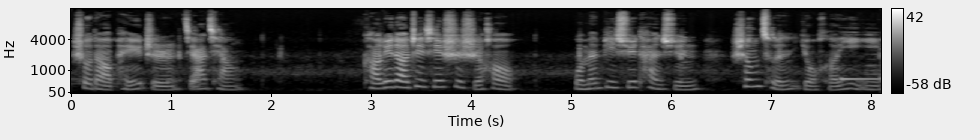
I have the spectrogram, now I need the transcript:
受到培植加强。考虑到这些事实后，我们必须探寻生存有何意义，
